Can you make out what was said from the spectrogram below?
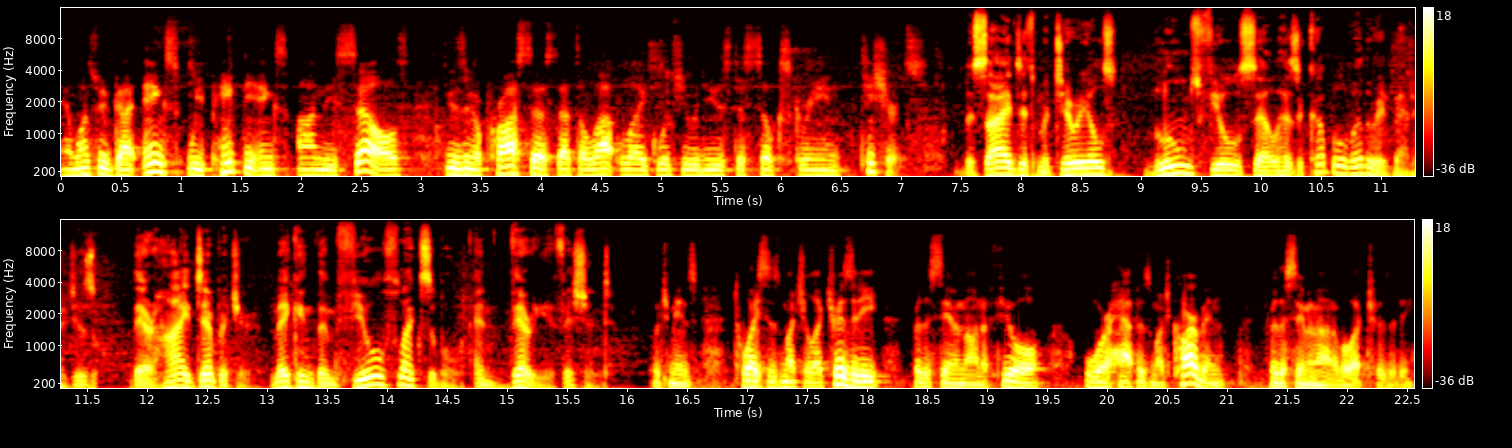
And once we've got inks, we paint the inks on these cells using a process that's a lot like what you would use to silk screen t-shirts. Besides its materials, Bloom's fuel cell has a couple of other advantages. They're high temperature, making them fuel flexible and very efficient. Which means twice as much electricity for the same amount of fuel, or half as much carbon for the same amount of electricity.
